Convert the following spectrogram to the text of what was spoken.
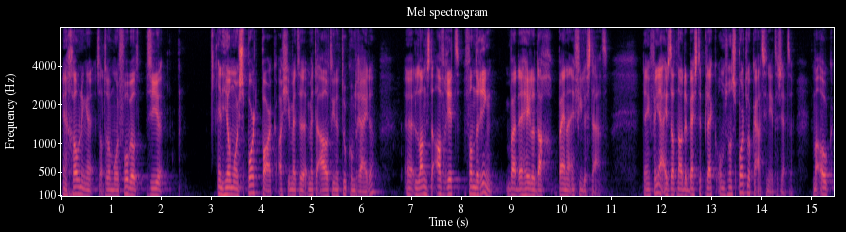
in Groningen, dat is altijd wel een mooi voorbeeld, zie je een heel mooi sportpark als je met de, met de auto hier naartoe komt rijden. Uh, langs de afrit van de ring, waar de hele dag bijna in file staat. Denk van ja, is dat nou de beste plek om zo'n sportlocatie neer te zetten? Maar ook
